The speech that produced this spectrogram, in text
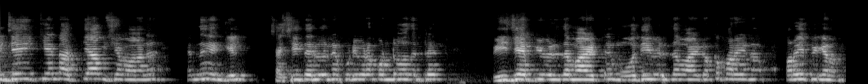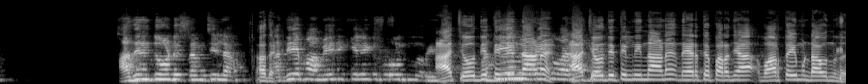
വിജയിക്കേണ്ട അത്യാവശ്യമാണ് എന്ന് എങ്കിൽ ശശി തരൂരിനെ കൂടി ഇവിടെ കൊണ്ടുവന്നിട്ട് ബി ജെ പി വിരുദ്ധമായിട്ട് മോദി വിരുദ്ധമായിട്ടൊക്കെ പറയണം പറയിപ്പിക്കണം. അതിനെന്തുകൊണ്ട് ശ്രമിച്ചില്ല? അമേരിക്കയിലേക്ക് പോകുന്നു ആ ചോദ്യത്തിൽ നിന്നാണ് ആ ചോദ്യത്തിൽ നിന്നാണ് നേരത്തെ പറഞ്ഞ വാർത്തയും ഉണ്ടാവുന്നത്.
